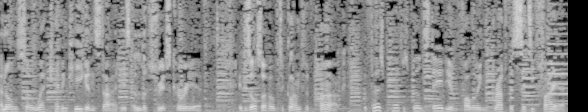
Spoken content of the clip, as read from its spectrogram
and also where Kevin Keegan started his illustrious career. It is also home to Glanford Park, the first purpose built stadium following the Bradford City fire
